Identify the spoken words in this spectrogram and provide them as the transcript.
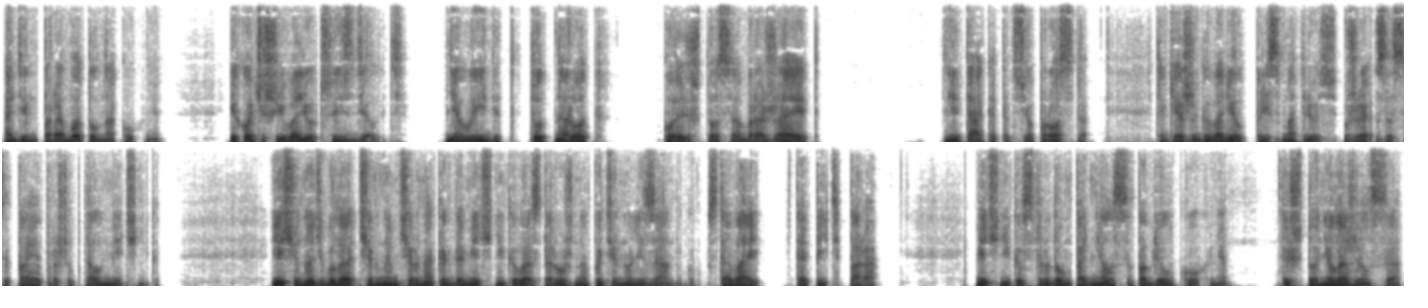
один поработал на кухне и хочешь революцию сделать. Не выйдет. Тут народ кое-что соображает. Не так это все просто. Так я же говорил, присмотрюсь, уже засыпая, прошептал Мечников. Еще ночь была черным-черна, когда Мечникова осторожно потянули за ногу. «Вставай, топить пора». Мечников с трудом поднялся, побрел кухню. «Ты что, не ложился?»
